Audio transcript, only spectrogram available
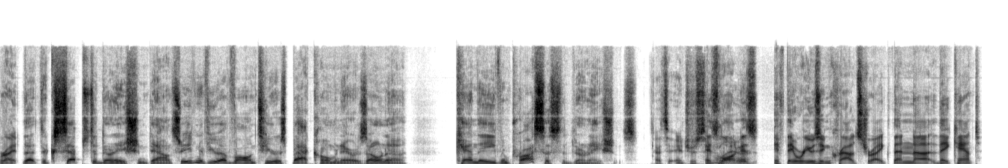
Right. that accepts the donation down. So even if you have volunteers back home in Arizona, can they even process the donations? That's an interesting. As long as if they were using CrowdStrike, then uh, they can't.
